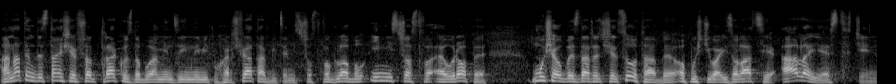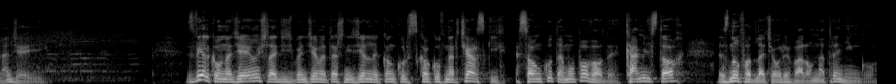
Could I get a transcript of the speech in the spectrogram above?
A na tym dystansie w short tracku zdobyła m.in. Puchar Świata, Wicemistrzostwo Globu i Mistrzostwo Europy. Musiałby zdarzyć się cud, aby opuściła izolację, ale jest cień nadziei. Z wielką nadzieją śledzić będziemy też niedzielny konkurs skoków narciarskich. Są ku temu powody. Kamil Stoch znów odleciał rywalom na treningu.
